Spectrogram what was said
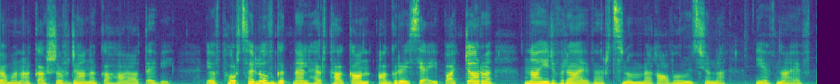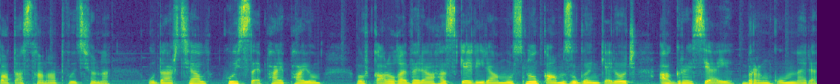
ժամանակաշրջանը կհարատեվի եւ փորձելով գտնել հերթական ագրեսիայի պատճառը, նա իր վրա է վերցնում մեղավորությունը եւ նաեւ պատասխանատվությունը ու դարձյալ հույս է փայփայում, որ կարող է վերահսկել իր ամուսնու կամ զուգընկերոջ ագրեսիայի բռնկումները։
